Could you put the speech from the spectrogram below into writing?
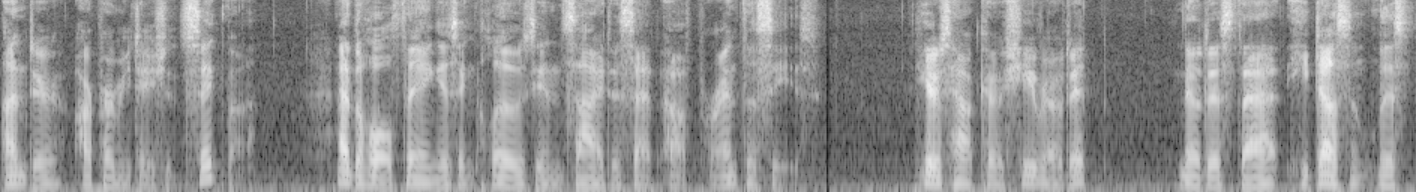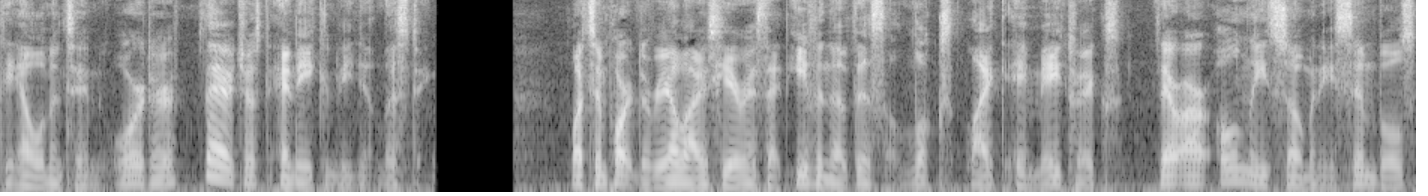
under our permutation sigma, and the whole thing is enclosed inside a set of parentheses. Here's how Cauchy wrote it. Notice that he doesn't list the elements in order, they're just any convenient listing. What's important to realize here is that even though this looks like a matrix, there are only so many symbols,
